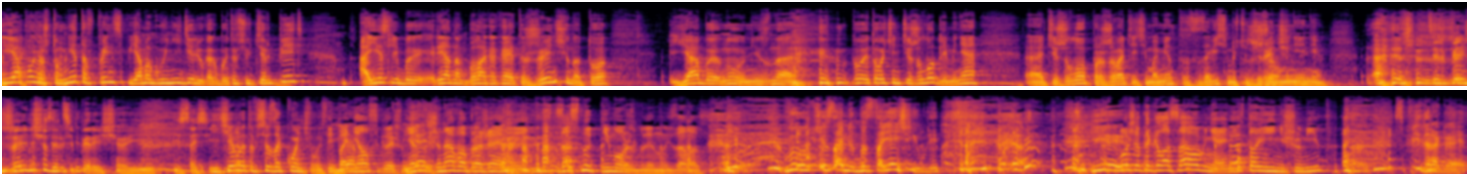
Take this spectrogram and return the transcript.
И я понял, что мне-то, в принципе, я могу и неделю как бы это все терпеть, а если бы рядом была какая-то женщина, то я бы, ну, не знаю, ну, это очень тяжело для меня, э, тяжело проживать эти моменты с зависимостью от С чужого мнения. Терпеть женщину теперь еще и, и соседей. И чем это все закончилось? Ты поднялся, говоришь, у меня жена воображаемая, и заснуть не может, блин, из-за вас. Вы вообще сами настоящие, блин. И Может, это голоса у меня, никто и не шумит. спи, дорогая.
